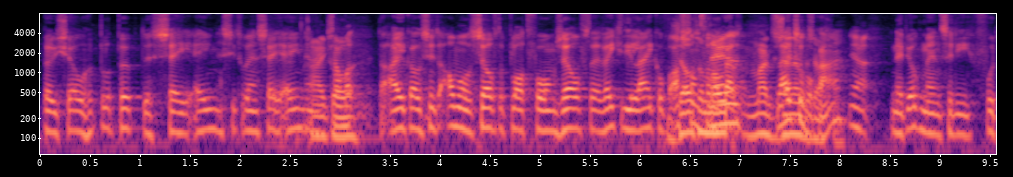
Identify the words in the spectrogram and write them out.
Peugeot Hupplepup, de C1, Citroën C1. en allemaal- De Ico zitten allemaal op hetzelfde platform, zelfde, weet je, die lijken op afstand van elkaar. maar ze zijn Lijken op elkaar. Ja, Dan heb je ook mensen die voor,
